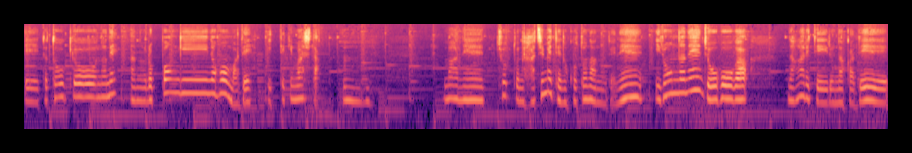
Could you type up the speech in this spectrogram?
えーと、東京のねあの六本木の方まで行ってきました、うん、まあねちょっとね初めてのことなのでねいろんなね情報が流れている中で、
